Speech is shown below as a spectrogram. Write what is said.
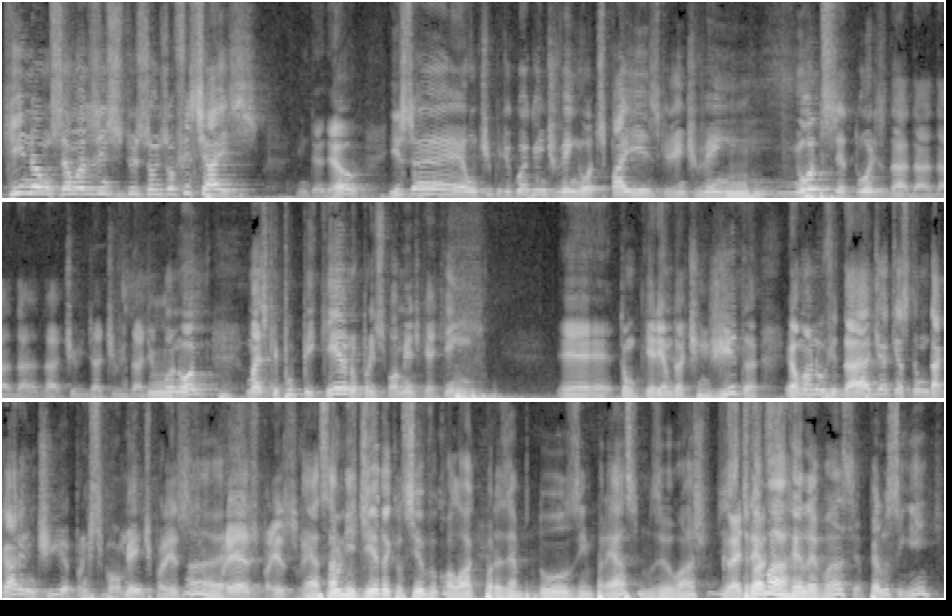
que não são as instituições oficiais. Entendeu? Isso é um tipo de coisa que a gente vê em outros países, que a gente vê em, uhum. em outros setores da, da, da, da, da atividade uhum. econômica, mas que para o pequeno, principalmente, que é quem estão é, querendo atingida, é uma novidade a questão da garantia, principalmente para esses ah, é. empréstimos, para esses recursos. Essa medida que o Silvio coloca, por exemplo, dos empréstimos, eu acho de Crédito extrema fácil. relevância pelo seguinte,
